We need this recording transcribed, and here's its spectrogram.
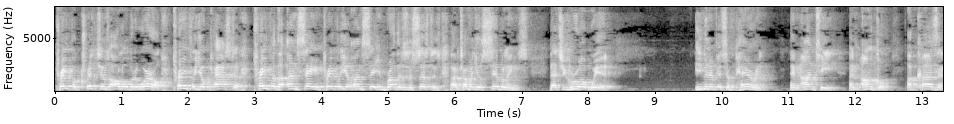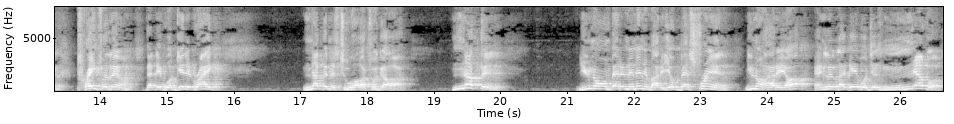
Pray for Christians all over the world. Pray for your pastor. Pray for the unsaved. Pray for your unsaved brothers and sisters. I'm talking about your siblings that you grew up with. Even if it's a parent, an auntie, an uncle, a cousin, pray for them that they will get it right. Nothing is too hard for God. Nothing. You know them better than anybody. Your best friend. You know how they are. And look like they will just never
